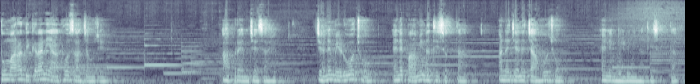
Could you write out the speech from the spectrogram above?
તું મારા દીકરાની આંખો સાચવજે. આ પ્રેમ છે સાહેબ. જેને મેળવો છો, એને પામી નથી શકતા અને જેને ચાહો છો, એને મેળવી નથી શકતા.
